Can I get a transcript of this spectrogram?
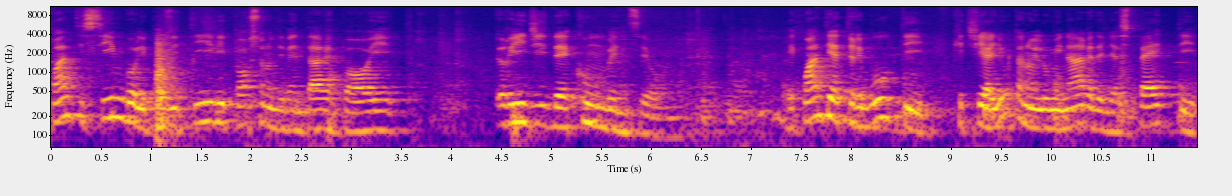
Quanti simboli positivi possono diventare poi rigide convenzioni? E quanti attributi che ci aiutano a illuminare degli aspetti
